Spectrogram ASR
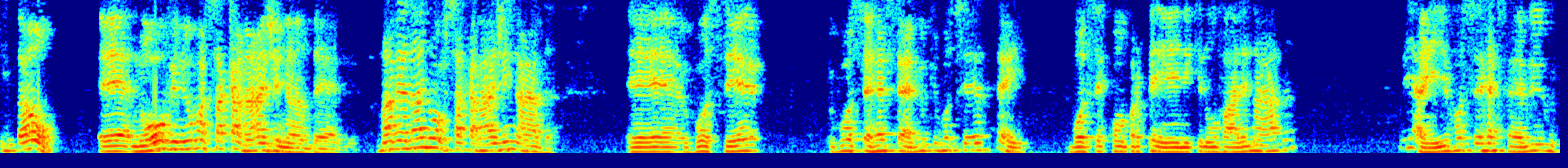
Então, é, não houve nenhuma sacanagem na Ambev. Na verdade, não houve sacanagem em nada é, você, você recebe o que você tem. Você compra PN que não vale nada, e aí você recebe.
